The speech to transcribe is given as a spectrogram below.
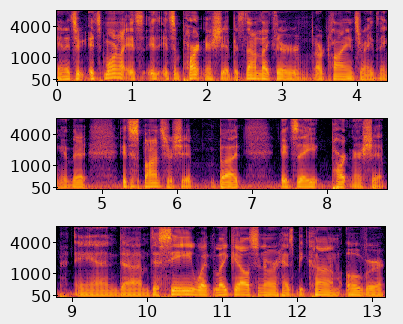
And it's a, it's more like it's it- it's a partnership. It's not like they're our clients or anything. They're, it's a sponsorship, but it's a partnership. And um, to see what Lake Elsinore has become over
